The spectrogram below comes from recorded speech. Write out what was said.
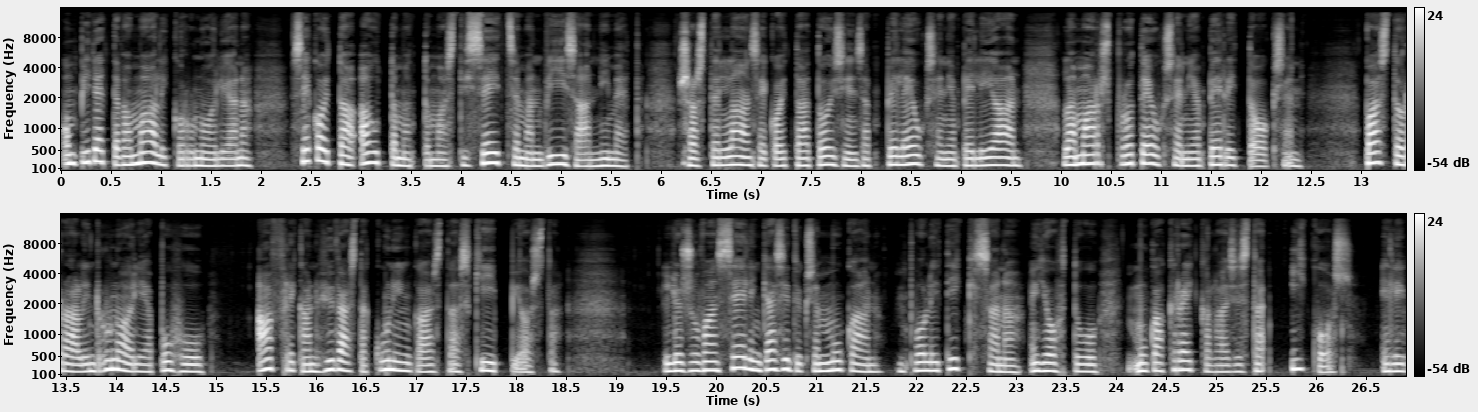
on pidettävä maalikkorunoilijana, sekoittaa auttamattomasti seitsemän viisaan nimet. Chastellan sekoittaa toisiinsa Peleuksen ja Peliaan, Lamars Proteuksen ja Perittooksen. Pastoraalin runoilija puhuu Afrikan hyvästä kuninkaasta Skiippiosta. Le Jouvencelin käsityksen mukaan politik-sana johtuu muka kreikkalaisesta ikos, eli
